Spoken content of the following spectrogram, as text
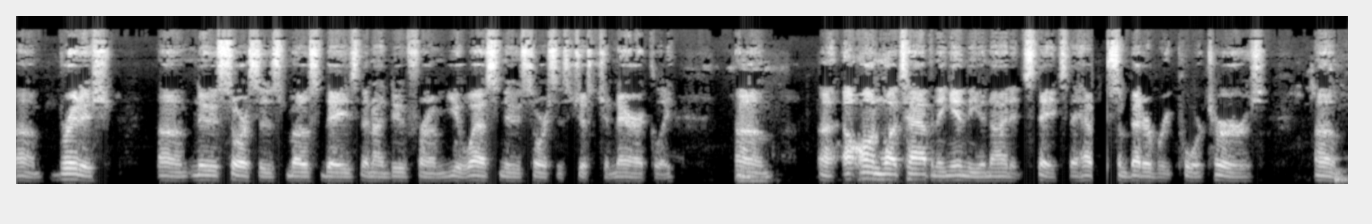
um, British um, news sources most days than I do from U.S. news sources just generically hmm. um, uh, on what's happening in the United States. They have some better reporters. Um,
